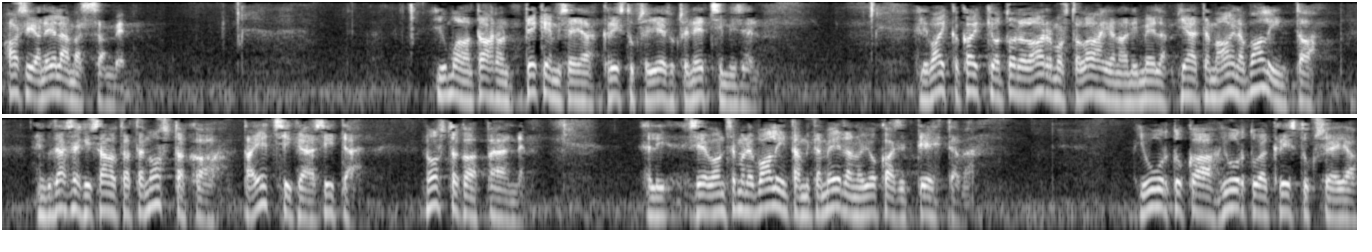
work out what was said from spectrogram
asian elämässämme. Jumalan tahdon tekemisen ja Kristuksen Jeesuksen etsimisen. Eli vaikka kaikki on todella armosta lahjana, niin meillä jää tämä aina valinta. Niin kuin tässäkin sanotaan, että nostakaa tai etsikää sitä. Nostakaa päänne. Eli se on semmoinen valinta, mitä meidän on jokaisen tehtävä. Juurtukaa, juurtuen Kristukseen ja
